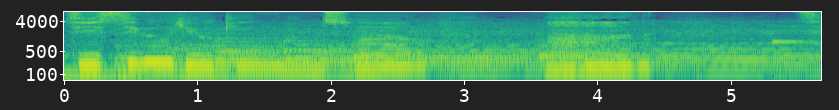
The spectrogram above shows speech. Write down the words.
至少要见面上晚次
